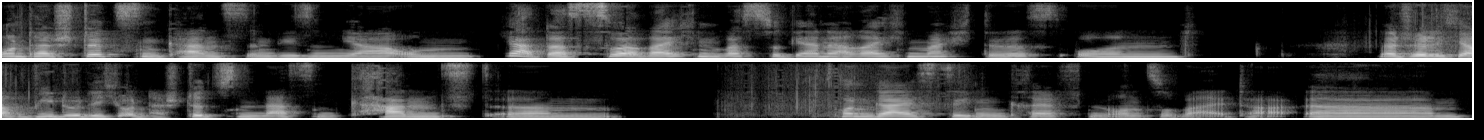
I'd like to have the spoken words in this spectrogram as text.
unterstützen kannst in diesem Jahr, um ja das zu erreichen, was du gerne erreichen möchtest und natürlich auch, wie du dich unterstützen lassen kannst ähm, von geistigen Kräften und so weiter. Ähm,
